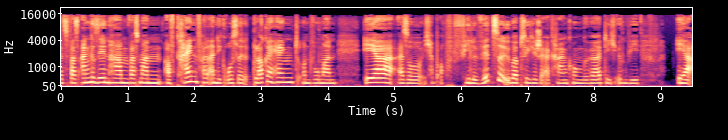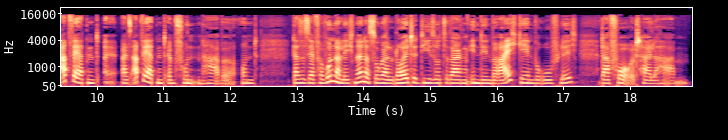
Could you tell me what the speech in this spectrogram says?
als was angesehen haben, was man auf keinen Fall an die große Glocke hängt und wo man eher, also ich habe auch viele Witze über psychische Erkrankungen gehört, die ich irgendwie eher abwertend äh, als abwertend empfunden habe und das ist ja verwunderlich, ne, dass sogar Leute, die sozusagen in den Bereich gehen beruflich, da Vorurteile haben.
